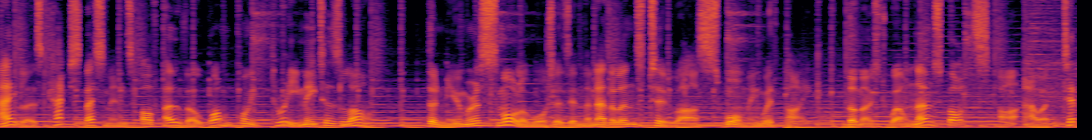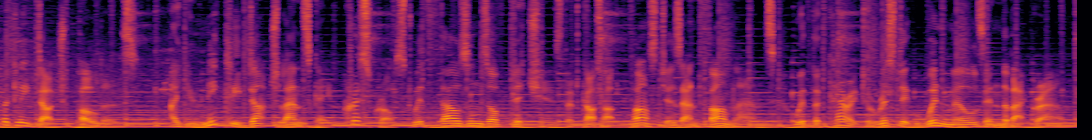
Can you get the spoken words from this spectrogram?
anglers catch specimens of over 1.3 metres long. The numerous smaller waters in the Netherlands too are swarming with pike. The most well-known spots are our typically Dutch polders a uniquely Dutch landscape crisscrossed with thousands of ditches that cut up pastures and farmlands with the characteristic windmills in the background.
